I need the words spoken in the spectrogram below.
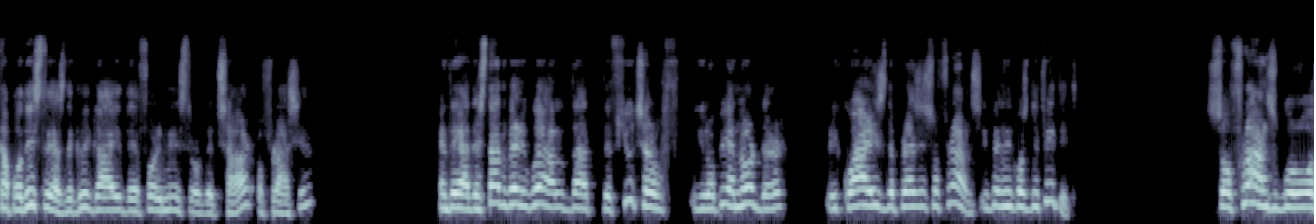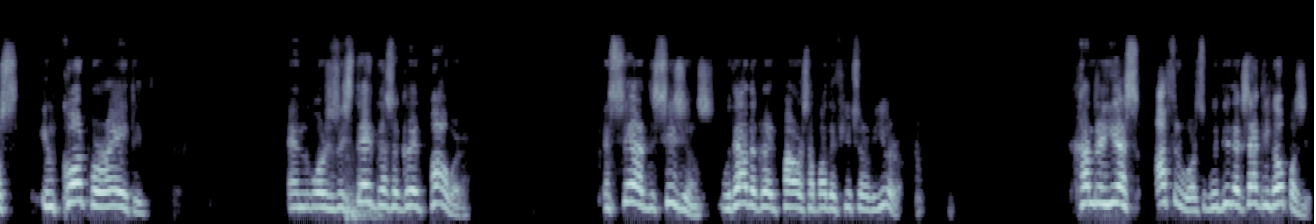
Kapodistrias, the Greek guy, the foreign minister of the Tsar of Russia. And they understand very well that the future of European order requires the presence of France, even if it was defeated. So France was incorporated and was restated as a great power and shared decisions with other great powers about the future of Europe. 100 years afterwards, we did exactly the opposite.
